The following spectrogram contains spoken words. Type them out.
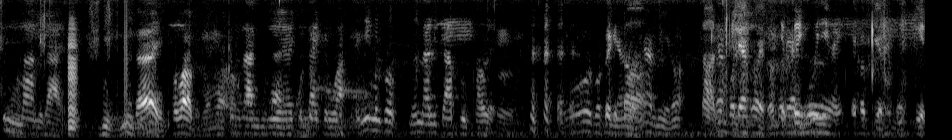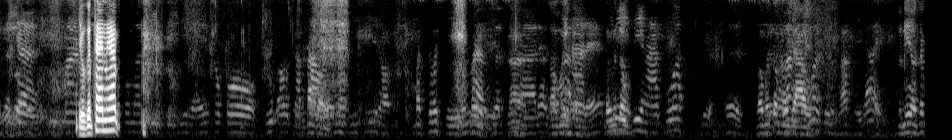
ขึ้นมาไม่ได้ได้ เพราะว่าต้องการเกียร์จนได้จังหวะอันนี้มันก็เหมือนนาฬิกาปลุกเขาเลยโอ้ยมันเป็นต่อน้ำนี่เนาะต่อน้ำบนแรงเลยเขาเก็บเคยงุ้ยนี่ไงไอ้เขาเปลี่ยนเปลี่ยนแล้วนี่จะมา อยู่กับท่านครับ ประมาณกี่ปีนี่แหละเขาก็ลุกเอากระเป๋า สมัครีมากเราไม่หาแล้วไม่นี่ต้องที่หากัวเราไม่ต้องเอายาวตัวนี้เอาสัก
